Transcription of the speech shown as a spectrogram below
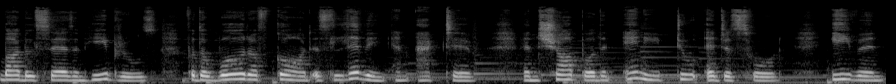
Bible says in Hebrews, For the word of God is living and active and sharper than any two edged sword, even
